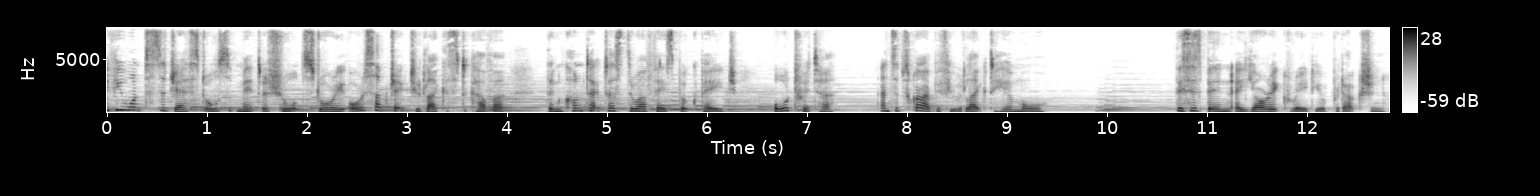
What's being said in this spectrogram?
If you want to suggest or submit a short story or a subject you'd like us to cover, then contact us through our Facebook page or Twitter and subscribe if you would like to hear more. This has been a Yorick Radio production.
